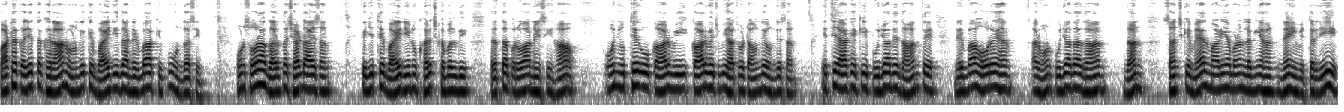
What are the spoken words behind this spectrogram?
ਪਾਠਕ ਅਜੇ ਤੱਕ ਹੈਰਾਨ ਹੋਣਗੇ ਕਿ ਭਾਈ ਜੀ ਦਾ ਨਿਰਵਾਹ ਕਿਉਂ ਹੁੰਦਾ ਸੀ। ਹੁਣ ਸੋਹਰਾ ਘਰ ਤਾਂ ਛੱਡ ਆਏ ਸਨ ਕਿ ਜਿੱਥੇ ਭਾਈ ਜੀ ਨੂੰ ਖਰਚ ਖਬਲ ਦੀ ਰਤਾ ਪਰਵਾਹ ਨਹੀਂ ਸੀ। ਹਾਂ ਉਹਨ ਉੱਥੇ ਉਹ ਕਾਰ ਵੀ, ਕਾਰ ਵਿੱਚ ਵੀ ਹੱਥ ਵਟਾਉਂਦੇ ਹੁੰਦੇ ਸਨ। ਇੱਥੇ ਆ ਕੇ ਕੀ ਪੂਜਾ ਦੇ ਧਾਨ ਤੇ ਨਿਰਵਾਹ ਹੋ ਰਹੇ ਹਨ? ਔਰ ਹੁਣ ਪੂਜਾ ਦਾ ਧਾਨ ਧਨ ਸੰਚ ਕੇ ਮਹਿਲ ਮਾੜੀਆਂ ਬਣਨ ਲੱਗੀਆਂ ਹਨ। ਨਹੀਂ ਮਿੱਤਰ ਜੀ,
